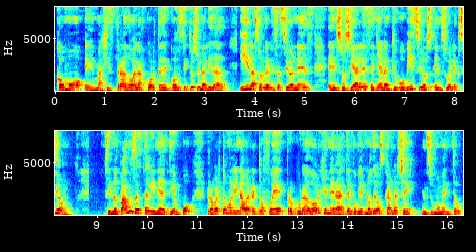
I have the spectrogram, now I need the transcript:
como eh, magistrado a la Corte de Constitucionalidad y las organizaciones eh, sociales señalan que hubo vicios en su elección. Si nos vamos a esta línea de tiempo, Roberto Molina Barreto fue procurador general del gobierno de Oscar Berché en su momento,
